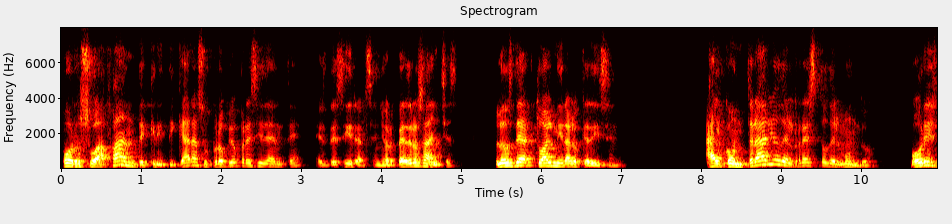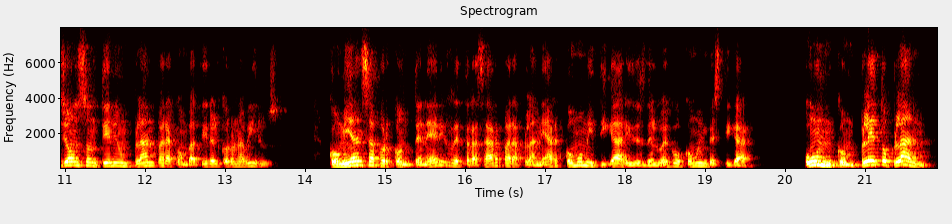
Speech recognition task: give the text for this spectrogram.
por su afán de criticar a su propio presidente, es decir, al señor Pedro Sánchez, los de actual mira lo que dicen. Al contrario del resto del mundo, Boris Johnson tiene un plan para combatir el coronavirus. Comienza por contener y retrasar para planear cómo mitigar y desde luego cómo investigar un completo plan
